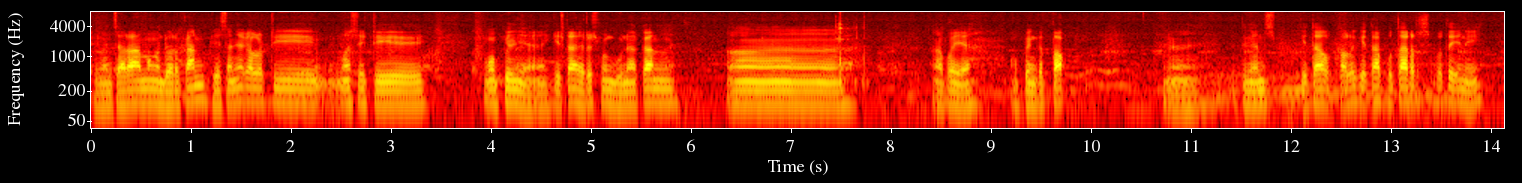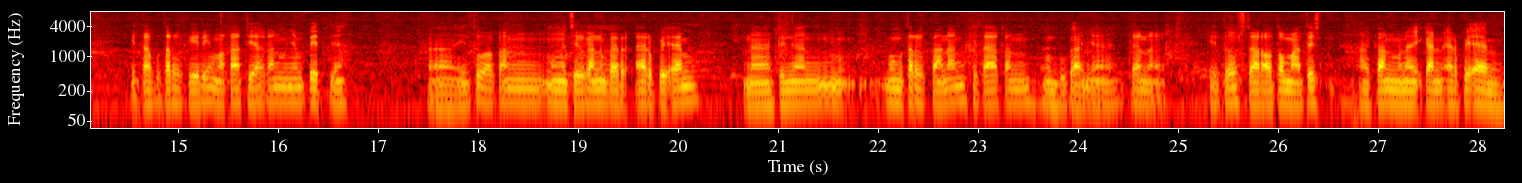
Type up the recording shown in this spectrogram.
Dengan cara mengendorkan biasanya kalau di masih di mobilnya kita harus menggunakan eh, apa ya obeng ketok nah dengan kita kalau kita putar seperti ini kita putar ke kiri maka dia akan menyempit ya. Nah, itu akan mengecilkan RPM nah dengan memutar ke kanan kita akan membukanya. Dan itu secara otomatis akan menaikkan RPM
